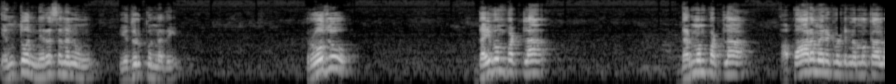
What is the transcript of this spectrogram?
ఎంతో నిరసనను ఎదుర్కొన్నది. రోజు దైవం పట్ల ధర్మం పట్ల అపారమైనటువంటి నమ్మకాలు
